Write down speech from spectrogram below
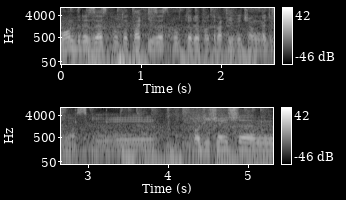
Mądry zespół to taki zespół, który potrafi wyciągać wnioski i po dzisiejszym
